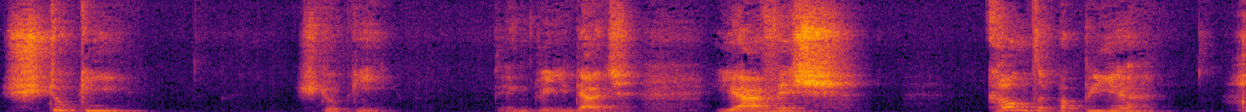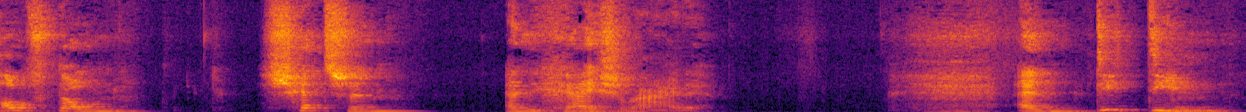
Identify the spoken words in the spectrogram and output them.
Stuki, ik denk een beetje Duits, Jarvis, krantenpapier, halftoon, schetsen en grijswaarde. En die tien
